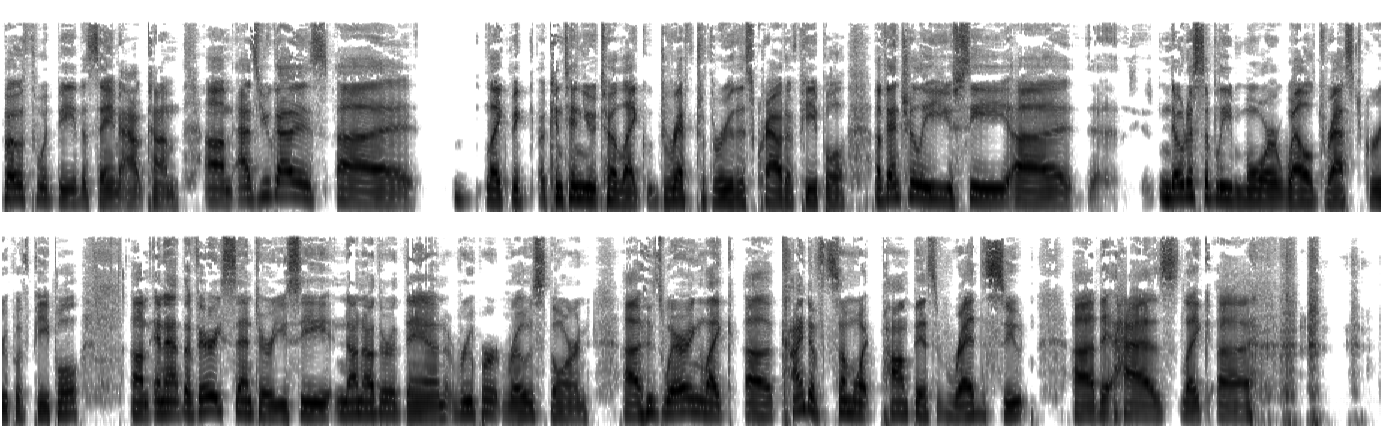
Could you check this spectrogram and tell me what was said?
both would be the same outcome. Um, as you guys, uh, like be- continue to like drift through this crowd of people, eventually you see, uh, noticeably more well-dressed group of people. Um, and at the very center, you see none other than Rupert Rosethorn, uh, who's wearing like a kind of somewhat pompous red suit, uh, that has like, uh,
